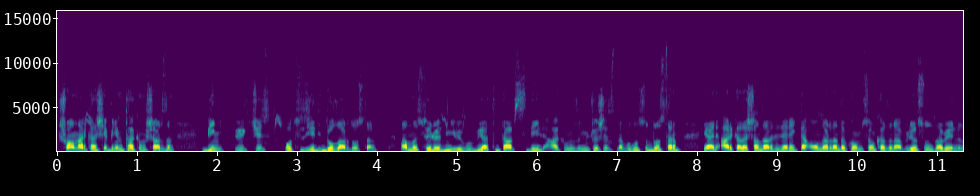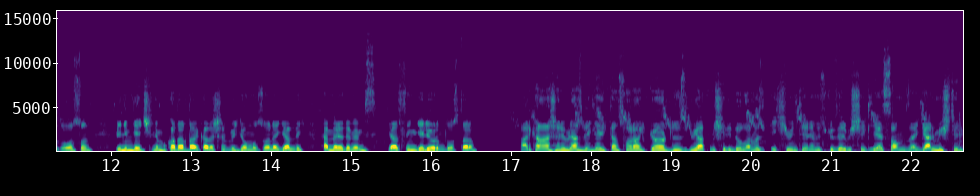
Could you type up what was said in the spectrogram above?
Şu an arkadaşlar benim takım şarjım 1337 dolar dostlarım. Ama söylediğim gibi bu bir yatırım tavsiyesi değil. Aklınızın bir köşesinde bulunsun dostlarım. Yani arkadaşlar davet ederek de onlardan da komisyon kazanabiliyorsunuz. Haberiniz olsun. Benim de içkilim bu kadar da arkadaşlar. Videomuzun sonuna geldik. Hemen ödememiz gelsin. Geliyorum dostlarım. Arkadaşlar biraz bekledikten sonra gördüğünüz gibi 67 dolarımız 2000 TL'miz güzel bir şekilde hesabımıza gelmiştir.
